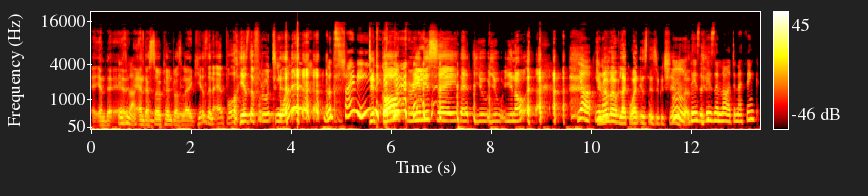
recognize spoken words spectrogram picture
and the and the serpent was like, "Here's an apple. Here's the fruit. You want it? Looks shiny. Did God really say that you you you know? Yeah, Do you you, know- remember like one instance you could share Mm, with us? there's there's a lot, and I think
